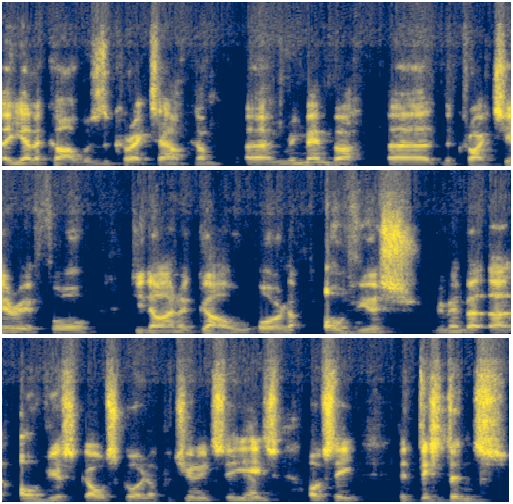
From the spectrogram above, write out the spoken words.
a yellow card was the correct outcome. Um, remember, uh, the criteria for denying a goal or an obvious, remember, an obvious goal scoring opportunity yeah. is obviously the distance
